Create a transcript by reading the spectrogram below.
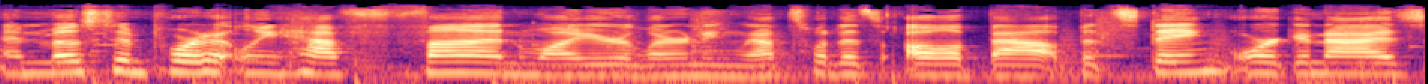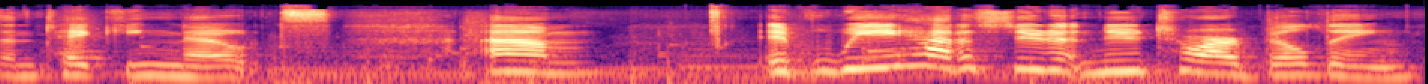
And most importantly, have fun while you're learning. That's what it's all about. But staying organized and taking notes. Um, if we had a student new to our building,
